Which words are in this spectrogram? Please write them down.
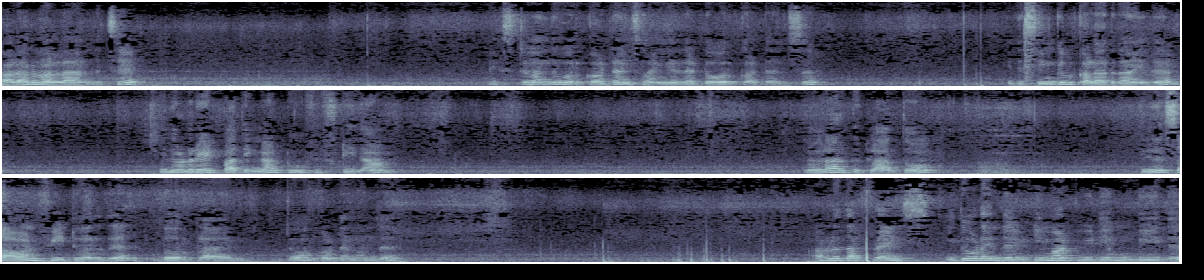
கலரும் நல்லா இருந்துச்சு. நெக்ஸ்ட் வந்து ஒரு கர்டன்ஸ் வாங்கியிருந்தேன் டோர் கர்டன்ஸ் இது சிங்கிள் கலர் தான் இது. இதோட ரேட் பாத்தீங்கன்னா டூ ஃபிஃப்டி தான். நல்லா இருக்கு கிளாத்தும் இது செவன் ஃபீட் வருது. டோர் டோர் கர்டன் வந்து. அவ்வளோதான் ஃப்ரெண்ட்ஸ் இதோட இந்த டிமார்ட் வீடியோ முடியுது.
